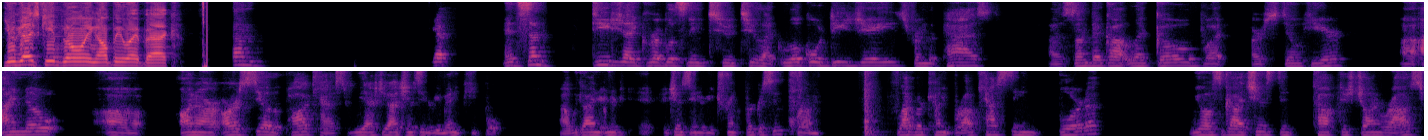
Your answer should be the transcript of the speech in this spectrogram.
You guys keep going. I'll be right back. some, yep, and some DJs I grew up listening to too, like local DJs from the past. Uh, some that got let go but are still here. Uh, I know uh, on our RCL the podcast, we actually got a chance to interview many people. Uh, we got an interview, a chance to interview Trent Ferguson from Flagler County Broadcasting, Florida. We also got a chance to talk to Sean Ross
